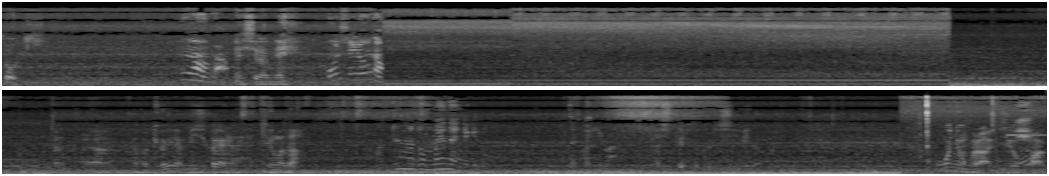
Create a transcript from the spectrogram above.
陶器。そうなんだ。え知らね美味しいような。えだからやっぱ距離は短いなあっという間だ。あっという間と思えないんだけど。私は。走ってると苦しいけどここにもほらジオパーク。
